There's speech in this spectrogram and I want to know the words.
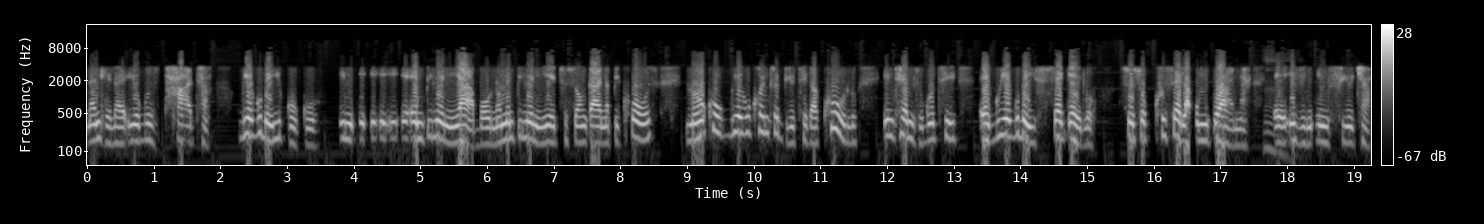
nendlela yokuziphatha kuye kube yigugu empilweni yabo noma empilweni yethu sonkana because lokhu kuye kucontribute kakhulu in terms ukuthi eh, kuye kube yisekelo sokukhusela umntwana hmm. eh, even in future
